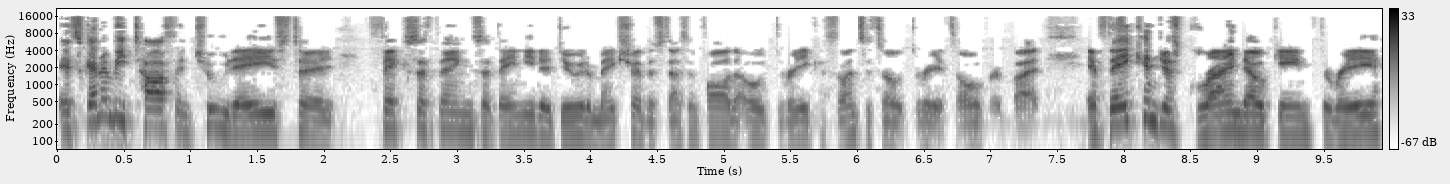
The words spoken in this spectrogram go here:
it's going to be tough in two days to fix the things that they need to do to make sure this doesn't fall to 0-3 because once it's 0-3 it's over but if they can just grind out game three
